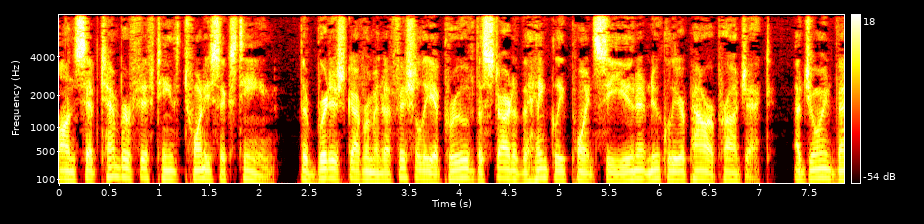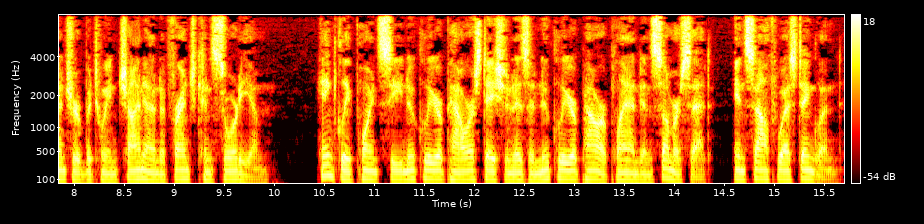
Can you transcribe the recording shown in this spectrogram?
On September 15, 2016, the British government officially approved the start of the Hinkley Point C unit nuclear power project, a joint venture between China and a French consortium. Hinkley Point C nuclear power station is a nuclear power plant in Somerset, in southwest England,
